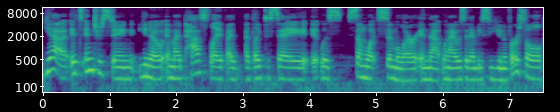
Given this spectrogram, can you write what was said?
yeah, it's interesting. You know, in my past life, I'd, I'd, like to say it was somewhat similar in that when I was at NBC Universal,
